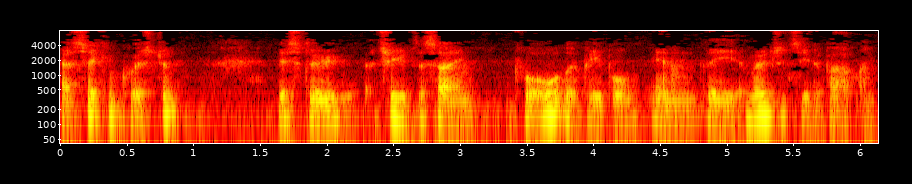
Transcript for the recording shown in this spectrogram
Our second question is to achieve the same for all the people in the emergency department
